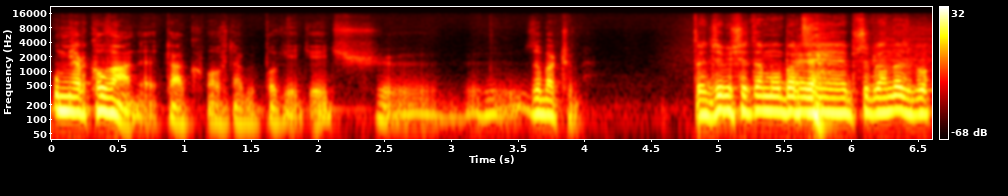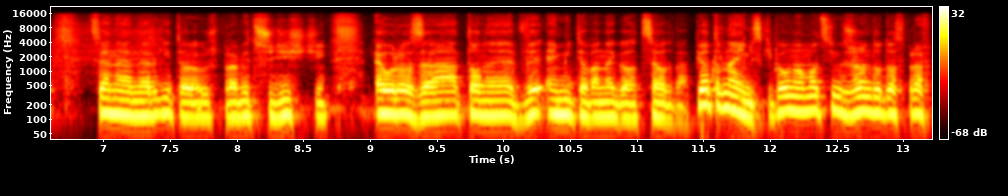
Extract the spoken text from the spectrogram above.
umiarkowane, tak można by powiedzieć. E, zobaczymy. Będziemy się temu bardziej przyglądać, bo cena energii to już prawie 30 euro za tonę wyemitowanego CO2. Piotr Naimski, pełnomocnik rządu do spraw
